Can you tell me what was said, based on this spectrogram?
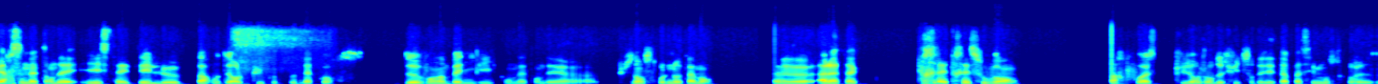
personne n'attendait et ça a été le baroudeur le plus costaud de la course, devant un Banili qu'on attendait plus dans ce rôle notamment, euh, à l'attaque très très souvent. parfois plusieurs jours de suite sur des étapes assez monstrueuses,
